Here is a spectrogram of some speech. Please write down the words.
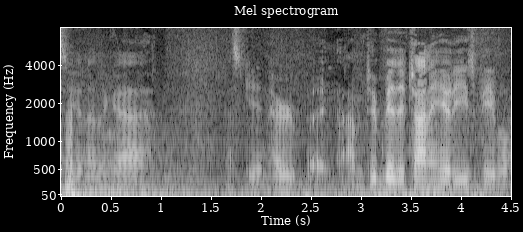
See another guy that's getting hurt, but I'm too busy trying to heal these people.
